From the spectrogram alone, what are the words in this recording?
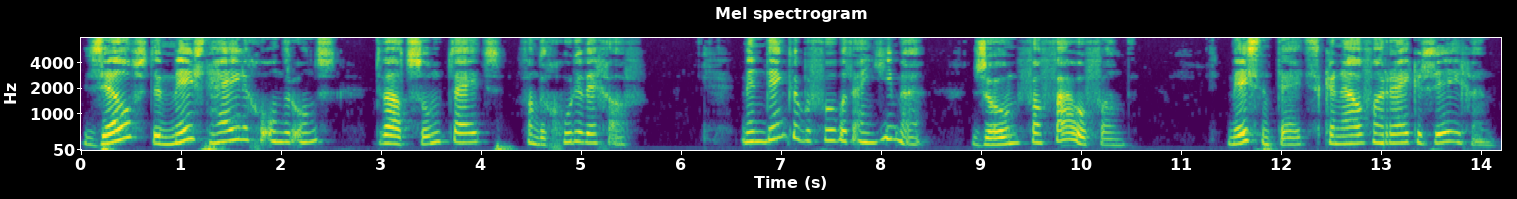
Zelfs de meest heilige onder ons dwaalt somtijds van de goede weg af. Men denke bijvoorbeeld aan Jima, zoon van Faofant, meestentijds kanaal van rijke zegen.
